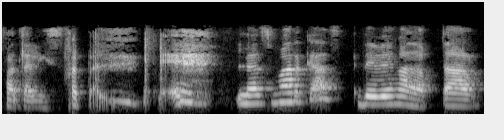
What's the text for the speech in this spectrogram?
fatalista. Fatal. Eh, las marcas deben adaptar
